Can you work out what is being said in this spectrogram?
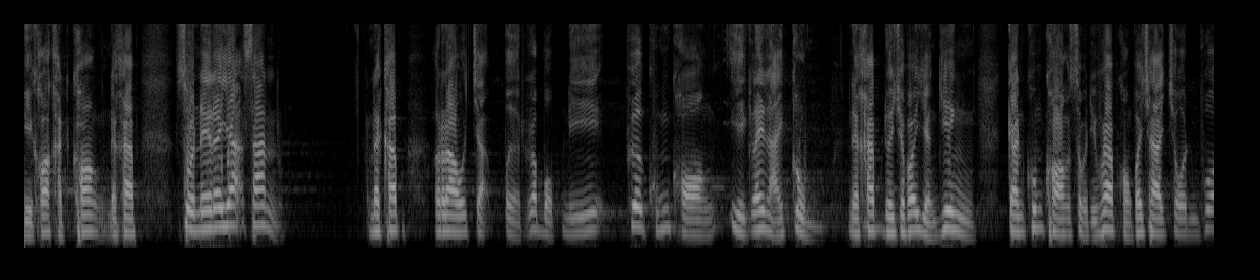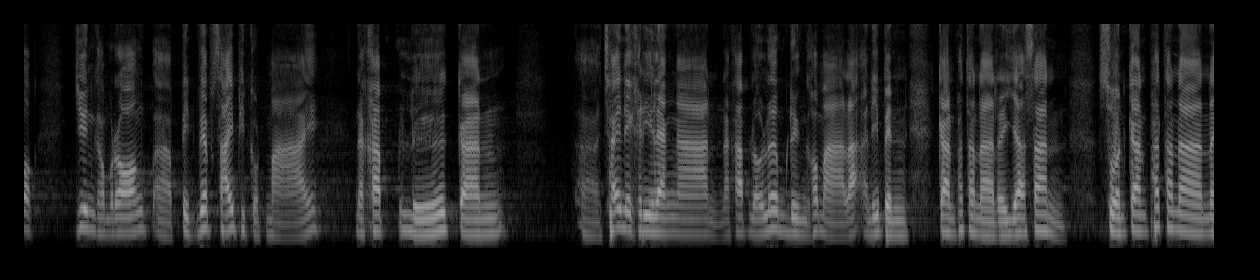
มีข้อขัดข้องนะครับ ส่วนในระยะสั้นนะครับ เราจะเปิดระบบนี้เพื่อคุ้มครองอีกหลาย ๆ กลุ่มนะครับ โดยเฉพาะอย่างยิ่งการคุ้มครองสวัสดิภาพของประชาชน พวกยื่นคำร้องอปิดเว็บไซต์ผิดกฎหมายนะครับ หรือการ ใช้ในคดีแรงงานนะครับ เราเริ่มดึงเข้ามาแล้วอันนี้เป็นการพัฒนาระยะสั้น ส่วนการพัฒนาใน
